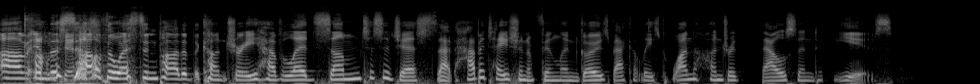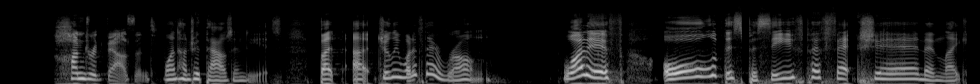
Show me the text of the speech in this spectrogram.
Um, in the southwestern part of the country have led some to suggest that habitation of Finland goes back at least 100,000 years. Hundred thousand. 100,000 years. But, uh, Julie, what if they're wrong? What if all of this perceived perfection and like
